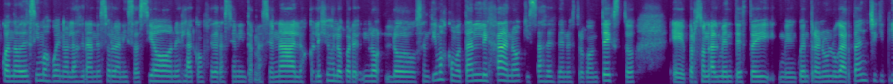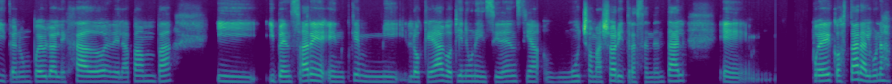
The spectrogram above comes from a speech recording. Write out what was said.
cuando decimos, bueno, las grandes organizaciones, la Confederación Internacional, los colegios, lo, sentimos como tan lejano, quizás desde nuestro contexto. Eh, personalmente estoy, me encuentro en un lugar tan chiquitito, en un pueblo alejado de La Pampa, y, pensar e, en, que lo que hago tiene una incidencia mucho mayor y trascendental. Eh, puede costar a algunas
